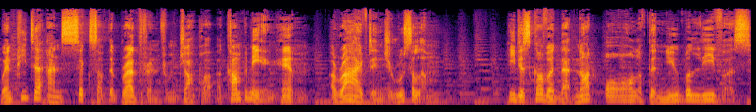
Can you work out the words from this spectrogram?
When Peter and six of the brethren from Joppa accompanying him arrived in Jerusalem, he discovered that not all of the new believers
